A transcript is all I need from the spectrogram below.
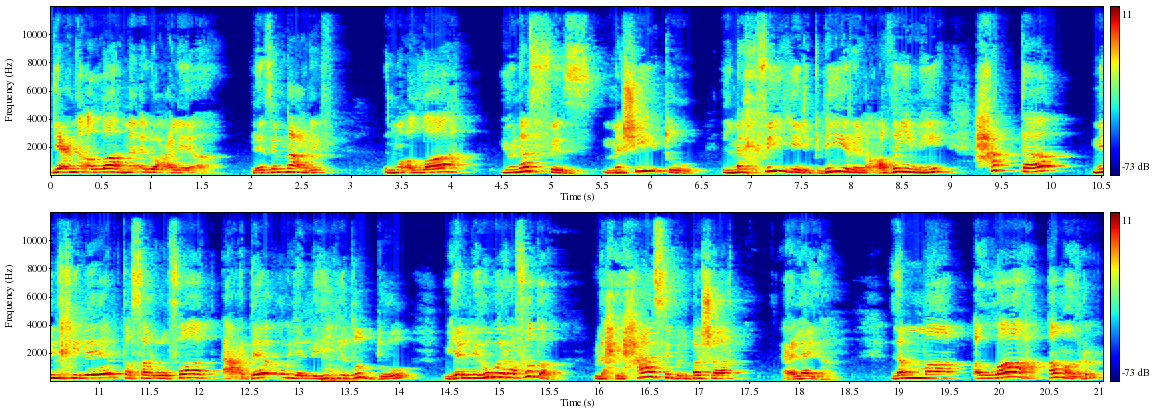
يعني الله ما له علاقه لازم نعرف إنه الله ينفذ مشيئته المخفية الكبيرة العظيمة حتى من خلال تصرفات أعدائه يلي هي ضده ويلي هو رفضها ورح يحاسب البشر عليها. لما الله أمر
